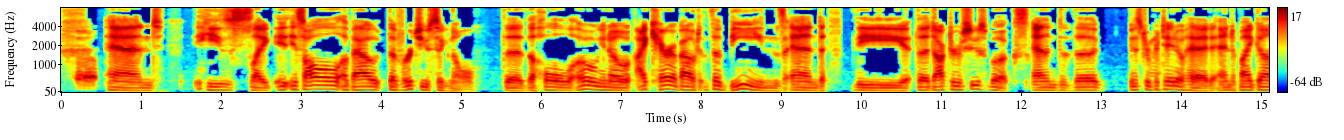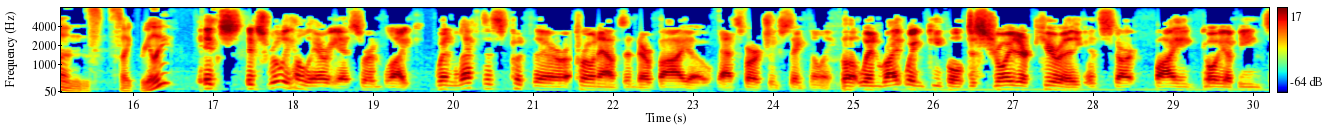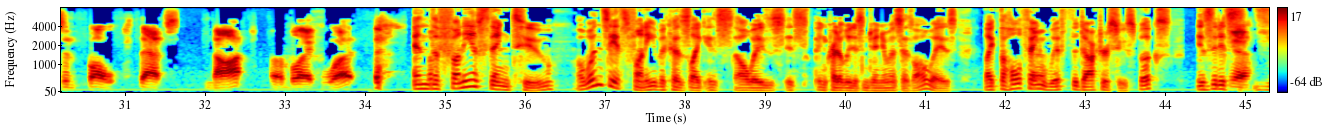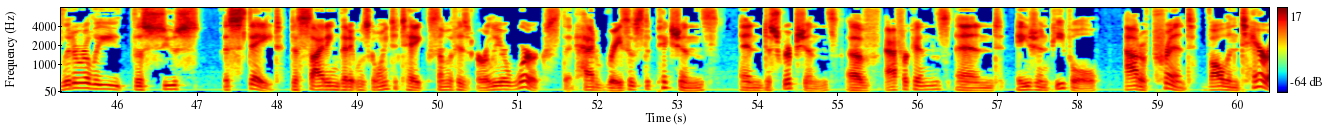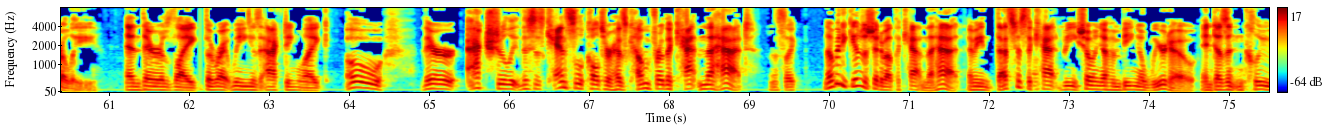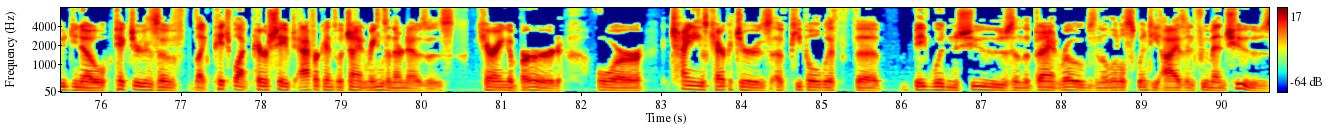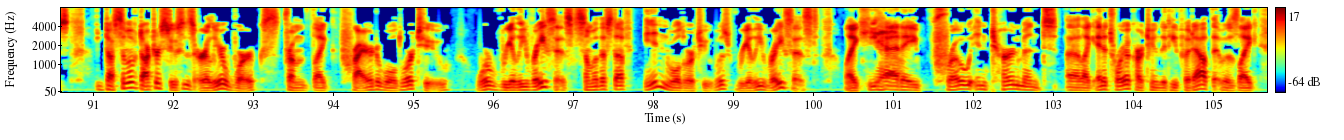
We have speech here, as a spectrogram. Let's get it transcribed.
And he's like, it, it's all about the virtue signal. The, the whole oh you know I care about the beans and the the Dr. Seuss books and the Mr. Potato Head and my guns. It's like, really? It's it's really hilarious when like when leftists put their pronouns in their bio, that's virtue signaling. But when right wing people destroy their Keurig and start buying Goya beans in bulk, that's not. I'm like, what? And the funniest thing too, I wouldn't say it's funny because like it's always it's incredibly disingenuous as always. Like the whole thing Yeah. with the Dr. Seuss books is that it's Yeah. literally the Seuss estate deciding that it was going to take some of his earlier works that had racist depictions and descriptions of Africans and Asian people out of print voluntarily. And they're like, the right wing is acting like, oh, they're actually, this is cancel culture has come for the cat in the hat. And it's like, Nobody gives a shit about the cat in the hat. I mean, that's just a cat being showing up and being a weirdo and doesn't include, you know, pictures of like pitch black pear shaped Africans with giant rings in their noses carrying a bird or Chinese caricatures of people with the big wooden shoes and the giant robes and the little squinty eyes and Fu Manchus. Some of Dr. Seuss's earlier works from like prior to World War II were really racist. Some of the stuff in World War II was really racist. Like he Yeah. had a pro internment uh, like editorial cartoon that he put out that was like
